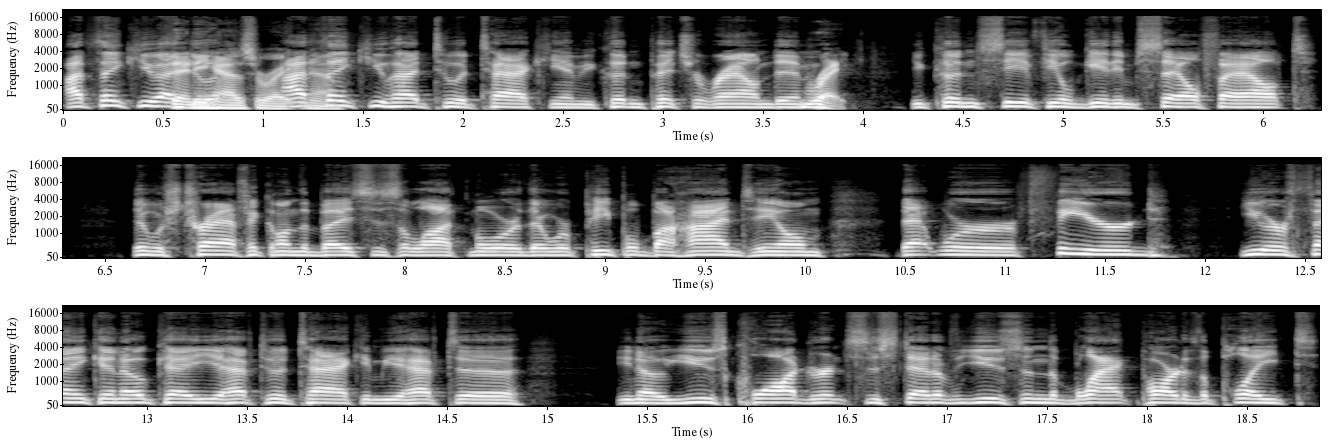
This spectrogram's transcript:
I think you had than to, he has right I now. I think you had to attack him. You couldn't pitch around him. Right. You couldn't see if he'll get himself out. There was traffic on the bases a lot more. There were people behind him that were feared. You were thinking, okay, you have to attack him. You have to, you know, use quadrants instead of using the black part of the plate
